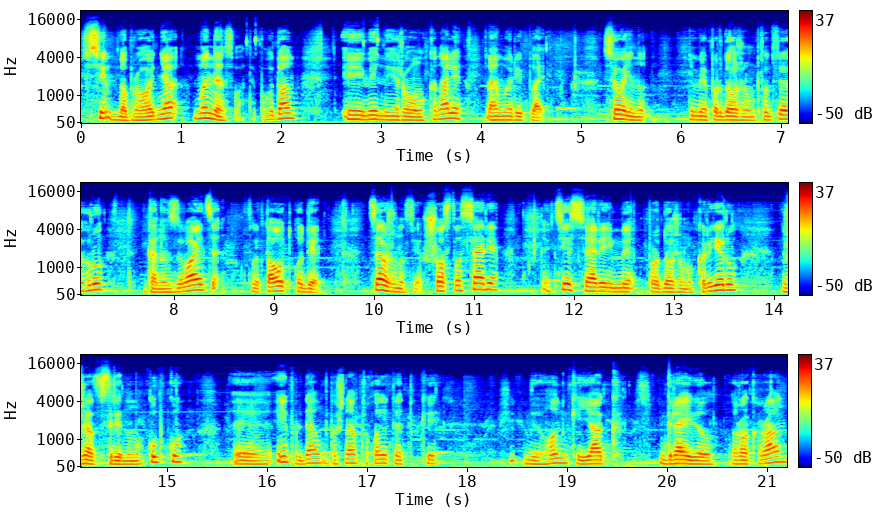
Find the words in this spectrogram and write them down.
Всім доброго дня! Мене звати Богдан і ви на ігровому каналі Memory Play. Сьогодні ми продовжуємо проти гру, яка називається Flatout 1. Це вже у нас є шоста серія. І в цій серії ми продовжимо кар'єру вже в срібному кубку е, і почнемо проходити такі гонки, як Gravel Rock Run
